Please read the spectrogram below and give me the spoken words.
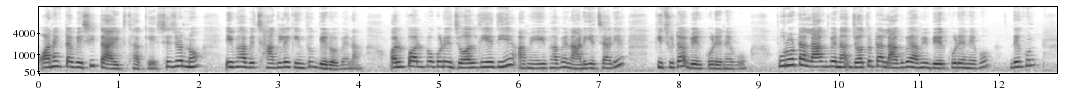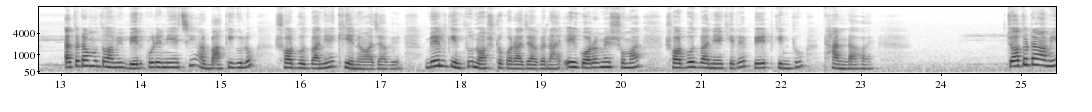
অনেকটা বেশি টাইট থাকে, সেজন্য এইভাবে ছাঁকলে কিন্তু বেরোবে না। অল্প অল্প করে জল দিয়ে দিয়ে আমি এইভাবে নাড়িয়ে চাড়িয়ে কিছুটা বের করে নেব। পুরোটা লাগবে না, যতটা লাগবে আমি বের করে নেব। দেখুন, এতটা মতো আমি বের করে নিয়েছি আর বাকিগুলো শরবত বানিয়ে খেয়ে নেওয়া যাবে। বেল কিন্তু নষ্ট করা যাবে না। এই গরমের সময় শরবত বানিয়ে খেলে পেট কিন্তু ঠান্ডা হয়। যতটা আমি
